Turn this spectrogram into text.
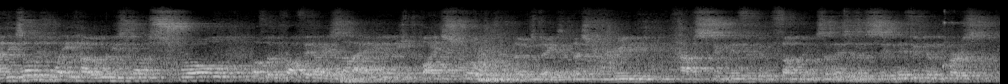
And he's on his way home and he's got a scroll of the prophet Isaiah. You know, just buy scrolls in those days unless you really have significant funding. So this is a significant person.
